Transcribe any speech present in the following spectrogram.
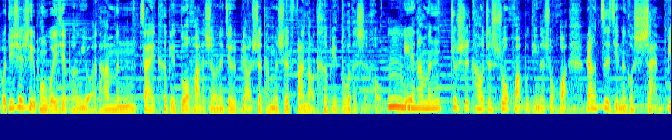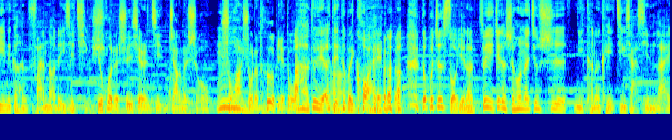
我的确是有碰过一些朋友啊，他们在特别多话的时候呢，就是表示他们是烦恼特别多的时候。嗯，因为他们就是靠着说话，不停的说话，让自己能够闪避那个很烦恼的一些情绪。又或者是一些人紧张的时候，说话说的特别多啊，对，而且特别快，都不知所云了。所以这个时候呢，就是你可能可以静下心来，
